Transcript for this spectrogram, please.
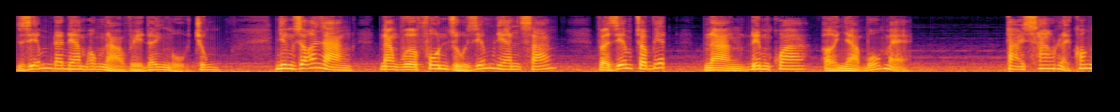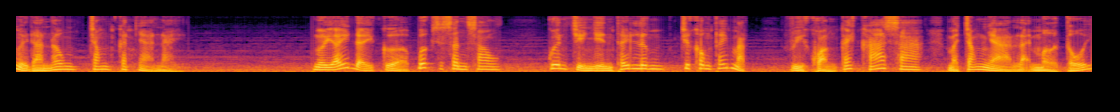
Diễm đã đem ông nào về đây ngủ chung? Nhưng rõ ràng nàng vừa phôn rủ Diễm đi ăn sáng và Diễm cho biết nàng đêm qua ở nhà bố mẹ. Tại sao lại có người đàn ông trong căn nhà này? Người ấy đẩy cửa bước ra sân sau, Quyên chỉ nhìn thấy lưng chứ không thấy mặt vì khoảng cách khá xa mà trong nhà lại mờ tối.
